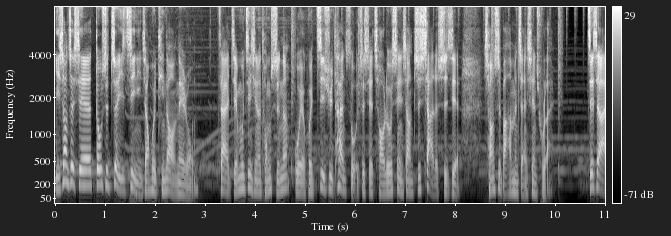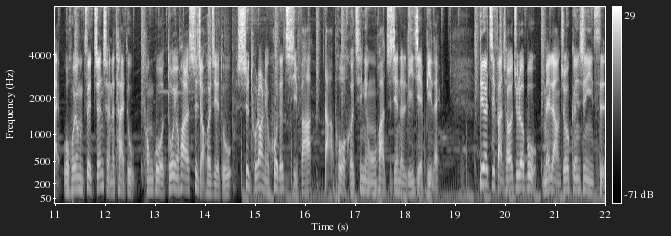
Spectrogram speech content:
以上这些都是这一季你将会听到的内容。在节目进行的同时呢，我也会继续探索这些潮流现象之下的世界，尝试把它们展现出来。接下来，我会用最真诚的态度，通过多元化的视角和解读，试图让你获得启发，打破和青年文化之间的理解壁垒。第二季反潮俱乐部每两周更新一次，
